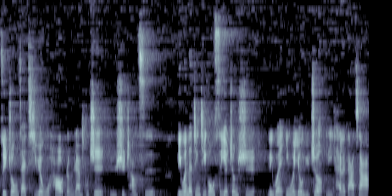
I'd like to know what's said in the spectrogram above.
最终在七月五号仍然不治，与世长辞。李玟的经纪公司也证实，李玟因为忧郁症离开了大家。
